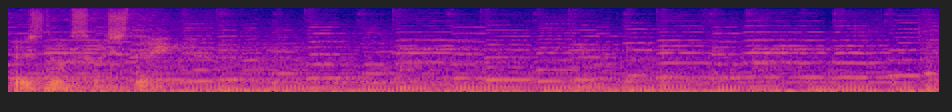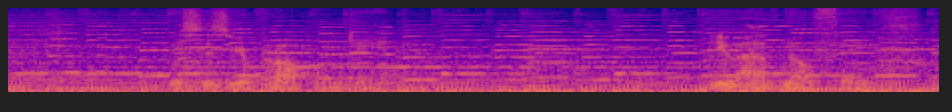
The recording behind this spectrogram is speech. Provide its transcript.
There's no such thing. This is your problem, Dean. You have no faith.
